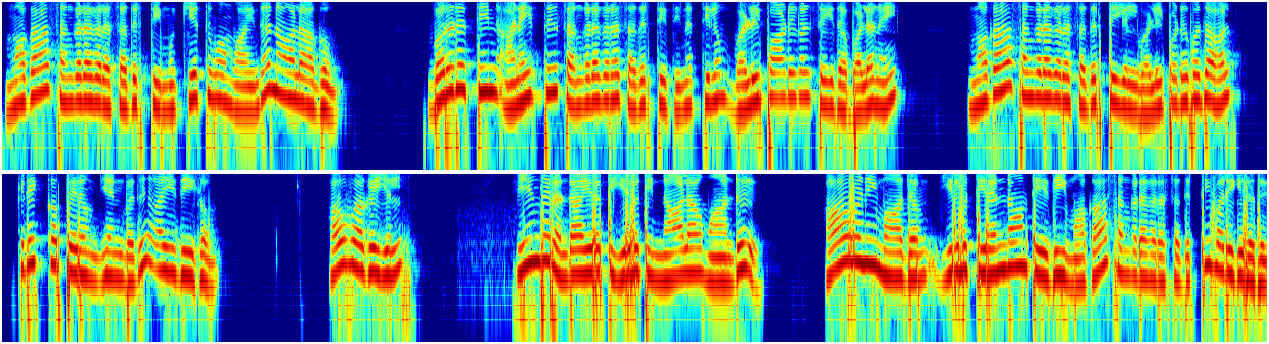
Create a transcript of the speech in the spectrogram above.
மகா சங்கடகர சதுர்த்தி முக்கியத்துவம் வாய்ந்த நாளாகும். வருடத்தின் அனைத்து சங்கடகர சதுர்த்தி தினத்திலும் வழிபாடுகள் செய்த பலனை மகா சங்கடகர சதுர்த்தியில் வழிபடுவதால் கிடைக்கப்பெறும் என்பது ஐதீகம். அவ்வகையில் இந்த ரெண்டாயிரத்தி இருபத்தி நாலாம் ஆண்டு ஆவணி மாதம் இருபத்தி இரண்டாம் தேதி மகா சங்கடகர சதுர்த்தி வருகிறது.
